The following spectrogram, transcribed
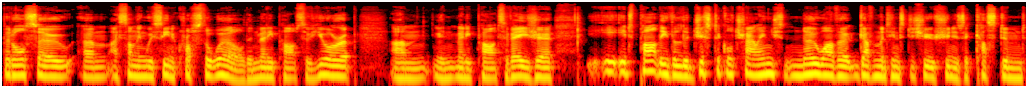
but also um, something we've seen across the world in many parts of Europe, um, in many parts of Asia. It's partly the logistical challenge. No other government institution is accustomed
